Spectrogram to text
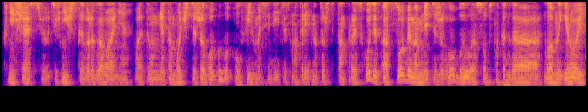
к несчастью, техническое образование, поэтому мне там очень тяжело было полфильма сидеть и смотреть на то, что там происходит. Особенно мне тяжело было, собственно, когда главный герой,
